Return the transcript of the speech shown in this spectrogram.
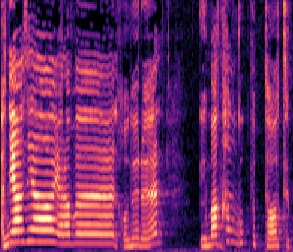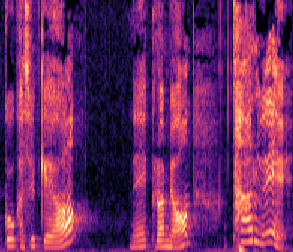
안녕하세요, 여러분. 오늘은 음악 한 곡부터 듣고 가실게요. 네, 그러면 타루의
